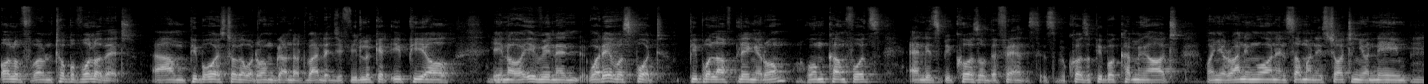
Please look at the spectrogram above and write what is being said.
all of on top of all of that, um, people always talk about home ground advantage. If you look at EPL, you know, even in whatever sport, people love playing at home, home comforts, and it's because of the fans. It's because of people coming out when you're running on and someone is shouting your name. Mm.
